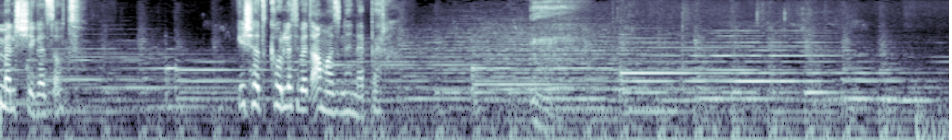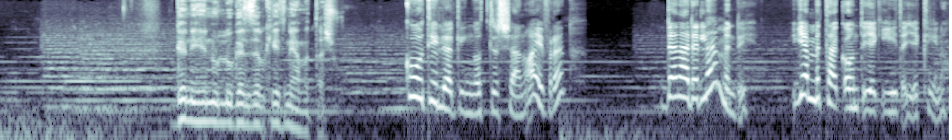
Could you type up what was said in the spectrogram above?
ይህንንም መልሽ የገዛሁት የሸጥከውለት በጣም አዝነህ ነበር። ግን ይህን ሁሉ ገንዘብ ከየት ነው ያመጣሽው? ከሆቴሉ ያገኘሁት ድርሻ ነው። አይፍረን፣ ደህና አይደለህም እንዴ? የምታውቀውን ጥያቄ እየጠየከኝ ነው።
